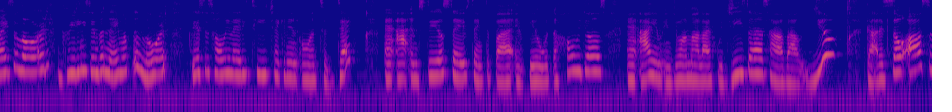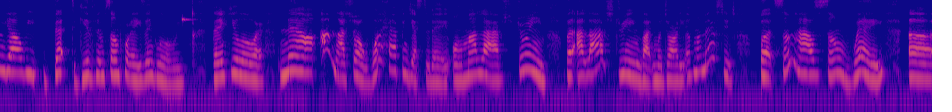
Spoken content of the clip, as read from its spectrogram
Praise the Lord. Greetings in the name of the Lord. This is Holy Lady T checking in on today. And I am still saved, sanctified, and filled with the Holy Ghost. And I am enjoying my life with Jesus. How about you? God is so awesome, y'all. We bet to give him some praise and glory. Thank you, Lord. Now, I'm not sure what happened yesterday on my live stream, but I live streamed like majority of my message but somehow some way uh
